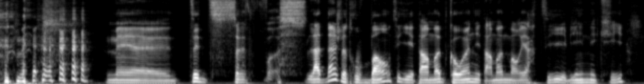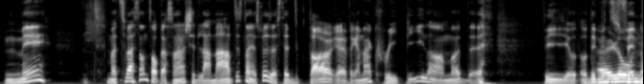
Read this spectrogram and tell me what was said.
mais mais euh, tu sais, là-dedans, je le trouve bon. Tu sais, il est en mode Cohen, il est en mode Moriarty, il est bien écrit. Mais motivation de son personnage, c'est de la merde. C'est un espèce de séducteur euh, vraiment creepy, là, en mode... euh, au, au début Un du film,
